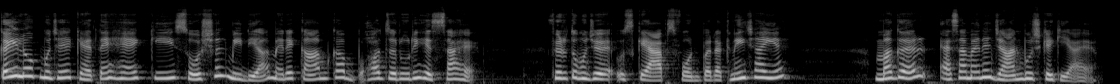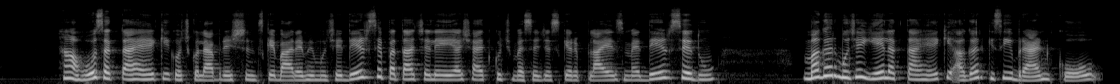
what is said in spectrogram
कई लोग मुझे कहते हैं कि सोशल मीडिया मेरे काम का बहुत ज़रूरी हिस्सा है। फिर तो मुझे उसके ऐप्स फ़ोन पर रखने ही चाहिए। मगर ऐसा मैंने जानबूझ के किया है। हाँ हो सकता है कि कुछ कोलेब्रेशंस के बारे में मुझे देर से पता चले या शायद कुछ मैसेजेस के रिप्लाइज़ मैं देर से दूँ। मगर मुझे ये लगता है कि अगर किसी ब्रांड को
